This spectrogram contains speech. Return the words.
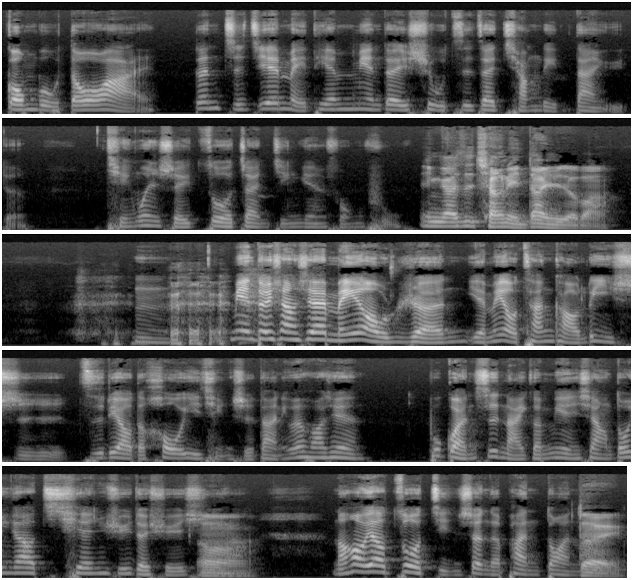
公母都爱”，跟直接每天面对数字在枪林弹雨的，请问谁作战经验丰富？应该是枪林弹雨的吧？嗯，面对像现在没有人，也没有参考历史资料的后疫情时代，你会发现，不管是哪一个面向，都应该要谦虚的学习。然后要做谨慎的判断，对，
